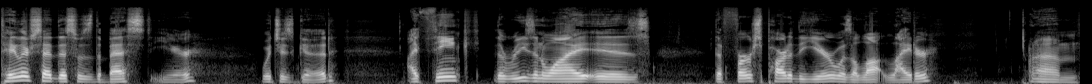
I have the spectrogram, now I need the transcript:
Taylor said this was the best year, which is good. I think the reason why is the first part of the year was a lot lighter. Um,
